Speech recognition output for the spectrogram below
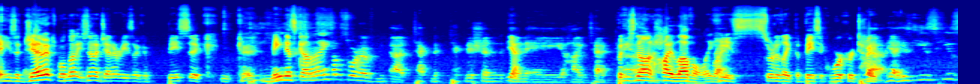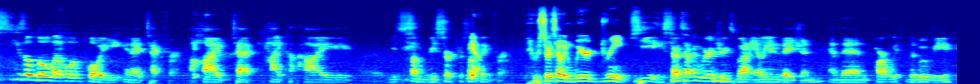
yeah, he's a janitor. Well, not he's not a janitor. He's like a basic maintenance guy, Some, sort of uh, techni- technician Yeah. in a high tech. but he's not high level. Like right. he's sort of like the basic worker type. Yeah, yeah. He's he's he's he's a low level employee in a tech firm, a high tech, high high, uh, some research or Yeah. something firm. Who starts having weird dreams. He, he starts having weird dreams about an alien invasion, and then part with the movie,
